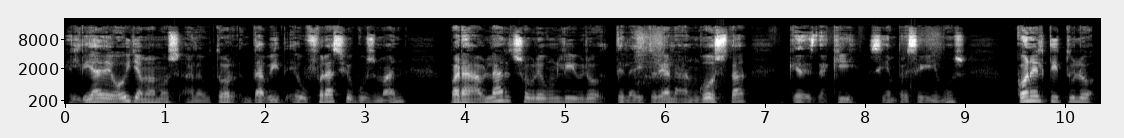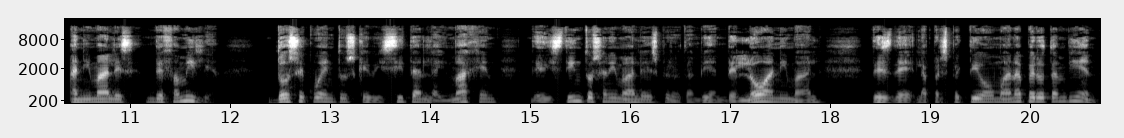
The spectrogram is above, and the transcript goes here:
El día de hoy llamamos al autor David Eufrasio Guzmán para hablar sobre un libro de la editorial Angosta, que desde aquí siempre seguimos, con el título Animales de Familia, doce cuentos que visitan la imagen de distintos animales, pero también de lo animal, desde la perspectiva humana, pero también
